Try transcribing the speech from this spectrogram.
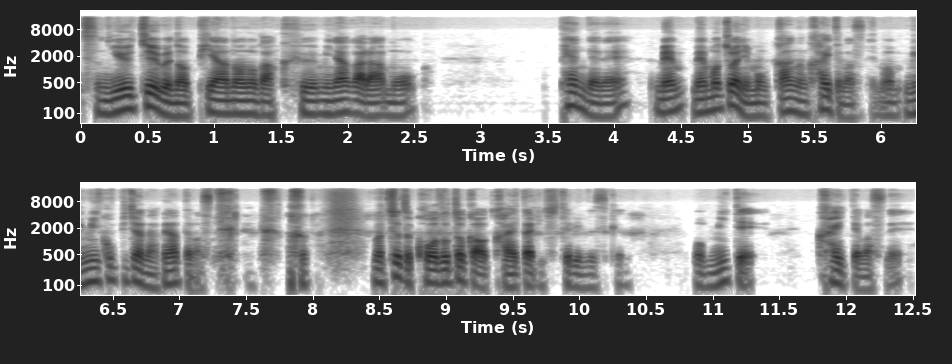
その YouTube のピアノの楽譜見ながら、もう、ペンでね、メメモ帳にもうガンガン書いてますね。まあ、耳コピーじゃなくなってますね。まあちょっとコードとかは変えたりしてるんですけど、もう見て書いてますね。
